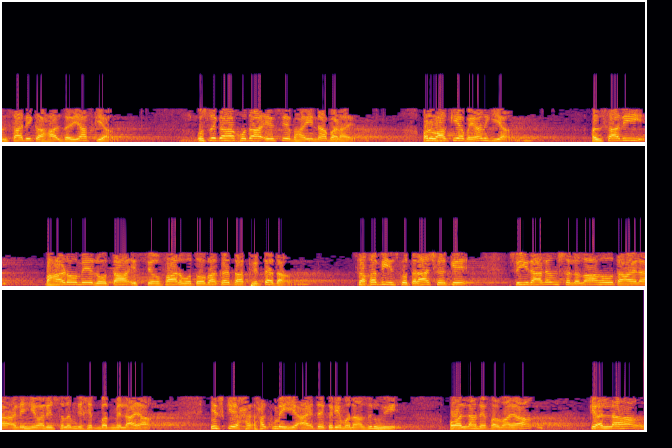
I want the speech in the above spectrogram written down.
انصاری کا حال دریافت کیا۔ اس نے کہا، خدا ایسے بھائی نہ بڑھائے اور واقعہ بیان کیا۔ انصاری پہاڑوں میں روتا، استغفار و توبہ کرتا، پھرتا تھا۔ سقفی اس کو تلاش کر کے سید عالم صلی اللہ تعالی علیہ وآلہ وسلم کی خدمت میں لایا۔ اس کے حق میں یہ آیت کریمہ نازل ہوئی۔ اور اللہ نے فرمایا کہ اللہ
